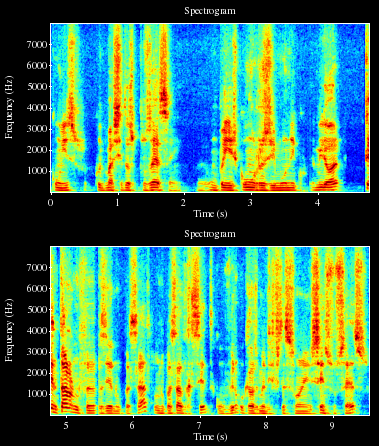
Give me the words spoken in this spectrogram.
com isso, quanto mais cedo eles pusessem um país com um regime único melhor. Tentaram fazer no passado, no passado recente, como viram, com aquelas manifestações sem sucesso,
